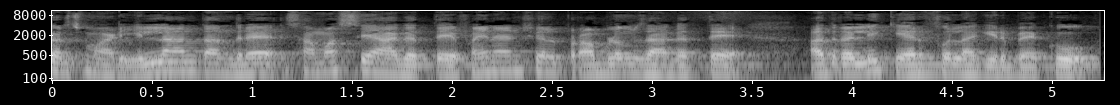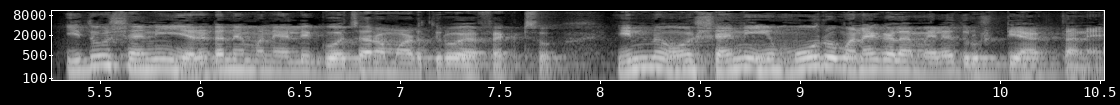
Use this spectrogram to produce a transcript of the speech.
ಖರ್ಚು ಮಾಡಿ. ಇಲ್ಲ ಅಂತಂದ್ರೆ ಸಮಸ್ಯೆ ಆಗುತ್ತೆ ಫೈನಾನ್ಷಿಯಲ್ ಪ್ರಾಬ್ಲಮ್ಸ್ ಆಗುತ್ತೆ, ಅದರಲ್ಲಿ ಕೇರ್ಫುಲ್ ಆಗಿರಬೇಕು. ಇದು ಶನಿ ಎರಡನೇ ಮನೆಯಲ್ಲಿ ಗೋಚರ ಮಾಡ್ತಿರೋ ಎಫೆಕ್ಟ್ಸ್ ಇನ್ನು ಶನಿ ಮೂರು ಮನೆಗಳ ಮೇಲೆ ದೃಷ್ಟಿ ಆಗ್ತಾನೆ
